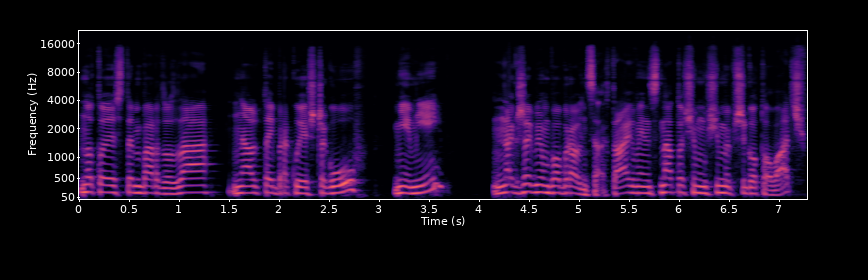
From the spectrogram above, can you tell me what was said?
no to jestem bardzo za, no ale tutaj brakuje szczegółów. Niemniej, nagrzebią w obrońcach, tak? Więc na to się musimy przygotować.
